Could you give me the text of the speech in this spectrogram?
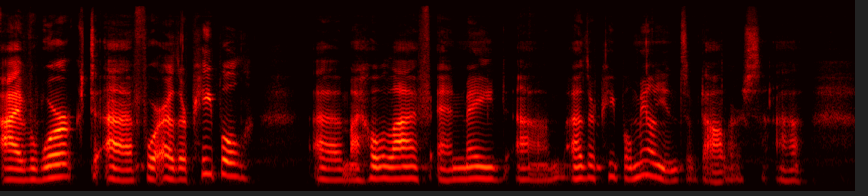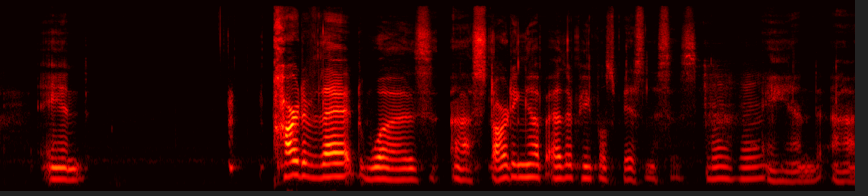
I've worked uh, for other people uh, my whole life and made um, other people millions of dollars. Uh, and part of that was uh, starting up other people's businesses Mm-hmm. and uh,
